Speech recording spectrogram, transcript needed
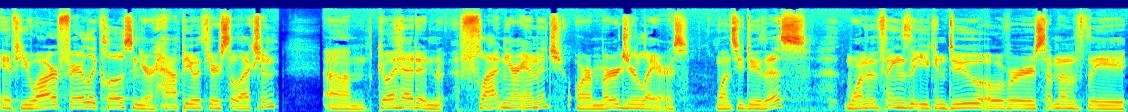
If you are fairly close and you're happy with your selection, um, go ahead and flatten your image or merge your layers. Once you do this, one of the things that you can do over some of the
